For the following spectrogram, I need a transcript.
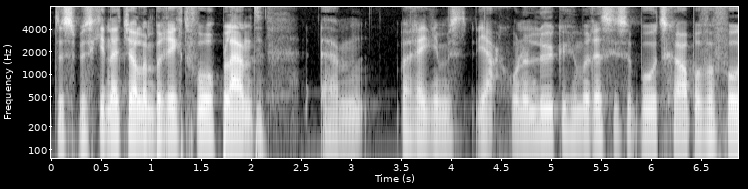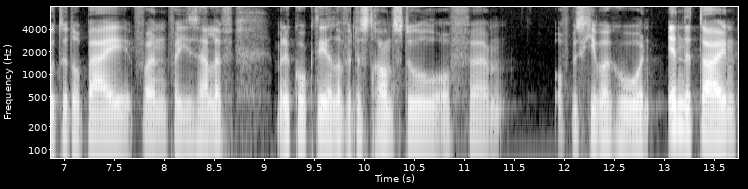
Dus misschien dat je al een bericht voorplant um, waarin je ja, gewoon een leuke humoristische boodschap of een foto erbij van, van jezelf met een cocktail of een strandstoel of, um, of misschien wel gewoon in de tuin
